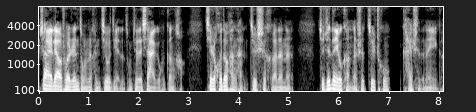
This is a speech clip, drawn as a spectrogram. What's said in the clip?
上一料说人总是很纠结的，总觉得下一个会更好，其实回头看看，最适合的呢，却真的有可能是最初开始的那一个。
